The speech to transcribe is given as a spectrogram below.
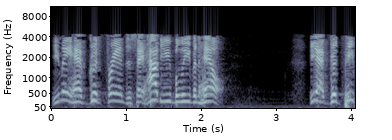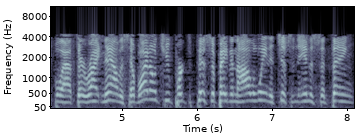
You may have good friends that say, How do you believe in hell? You have good people out there right now that say, Why don't you participate in Halloween? It's just an innocent thing.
